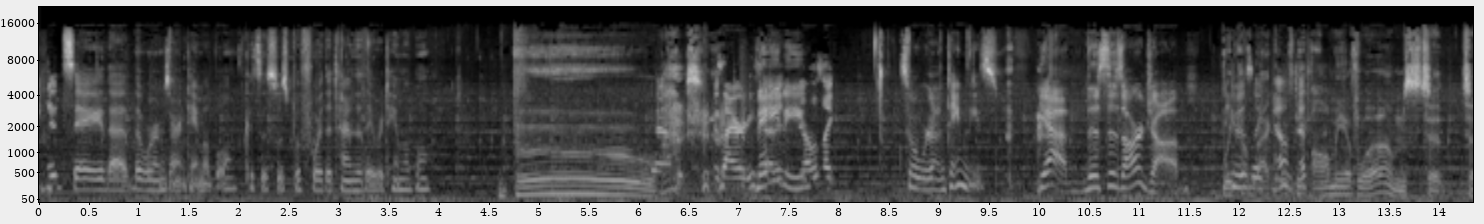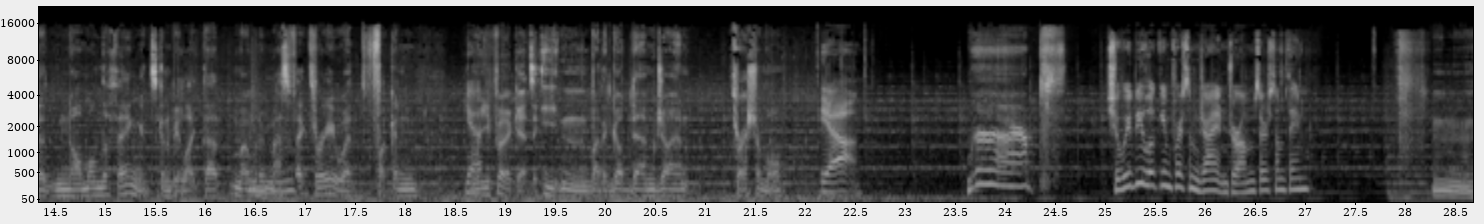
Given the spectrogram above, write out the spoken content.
you did say that the worms aren't tameable because this was before the time that they were tameable. Boo. Yeah. Because I already said Maybe. it. I was like, so we're gonna tame these. Yeah, this is our job. We He come was like, back "No, with the army of worms to to nom on the thing. It's gonna be like that moment in Mass Effect 3 where fucking Yeah. Reaper gets eaten by the goddamn giant Thresher Yeah. Should we be looking for some giant drums or something? Hmm.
